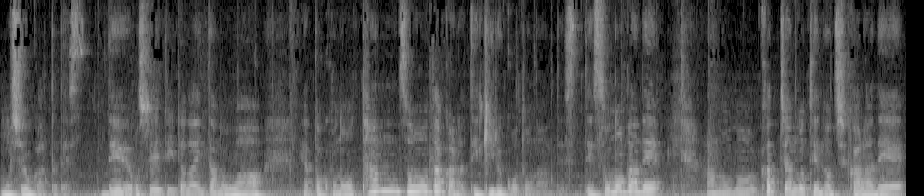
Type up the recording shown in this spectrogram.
面白かったです。で教えていただいたのはやっぱこの肝臓だからできることなんですって。その場であのかっちゃんの手の力で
